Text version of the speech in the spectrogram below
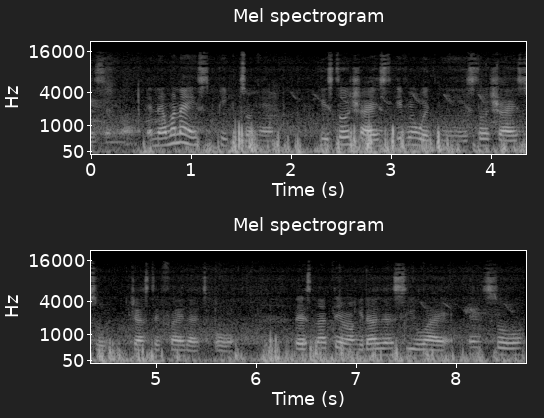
this and all. And then when I speak to him, he still tries, even with me, he still tries to justify that, oh, there's nothing wrong. He doesn't see why. And so,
